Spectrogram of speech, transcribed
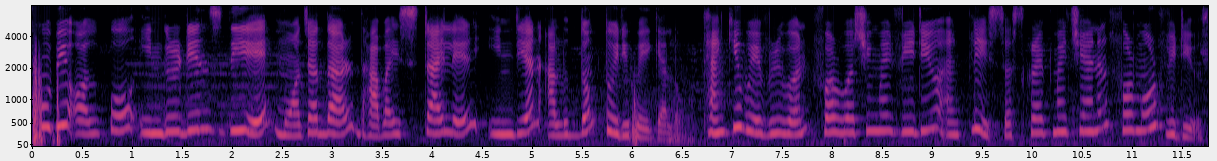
খুবই অল্প ইনগ্রিডিয়েন্টস দিয়ে মজাদার ধাবা স্টাইলের ইন্ডিয়ান আলুর দম তৈরি হয়ে গেল। Thank you everyone for watching my video and please subscribe my channel for more videos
